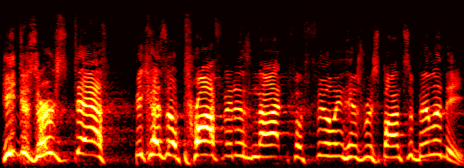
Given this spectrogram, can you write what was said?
He deserves death because a prophet is not fulfilling his responsibility.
